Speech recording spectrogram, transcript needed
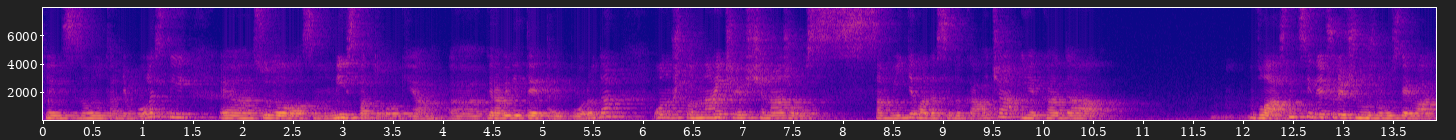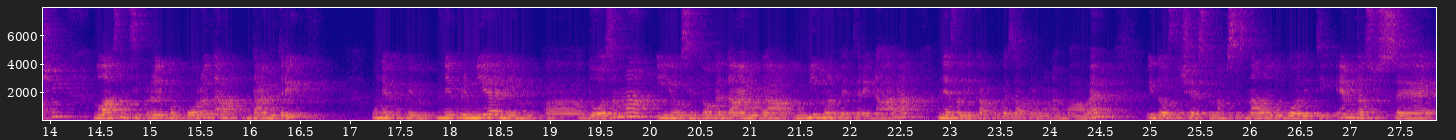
klinici za unutarnje bolesti, e, sudjelovala sam u niz patologija e, graviditeta i poroda. Ono što najčešće, nažalost, sam vidjela da se događa je kada vlasnici, neću reći nužno uzgajivači, vlasnici prilikom poroda daju drip u nekakvim neprimjerenim dozama i osim toga daju ga mimo veterinara, ne znam ni kako ga zapravo nabave i dosta često nam se znalo dogoditi em da su se,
